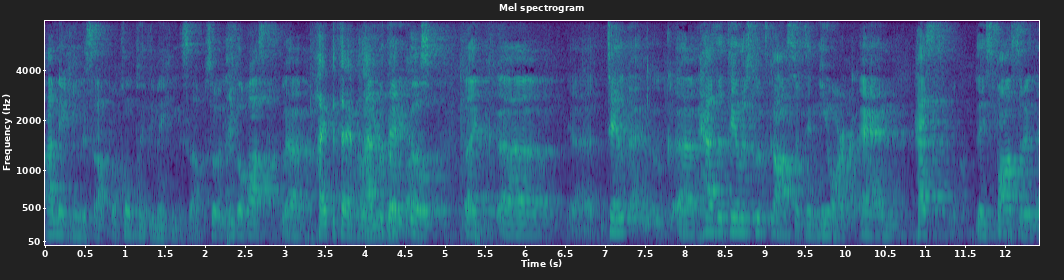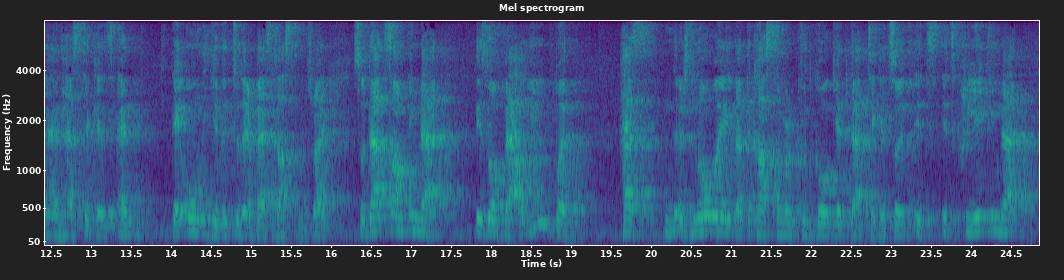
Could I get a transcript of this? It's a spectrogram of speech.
I'm making this up, or completely making this up. So Hugo Boss, uh, hypothetical, hypothetical, like uh, uh, Taylor, uh, has a Taylor Swift concert in New York and has they sponsor it and has tickets and they only give it to their best customers, right? So that's something that is of value, but has there's no way that the customer could go get that ticket. So it's it's creating that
